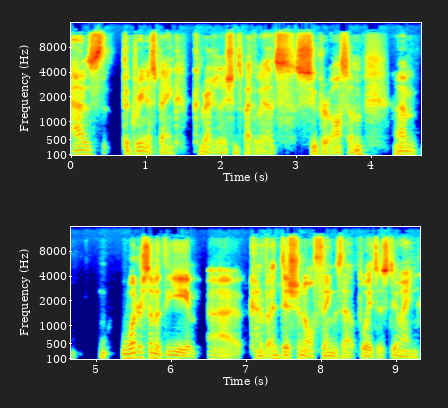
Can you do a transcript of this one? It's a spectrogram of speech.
as the greenest bank, congratulations, by the way, that's super awesome. Um, what are some of the uh, kind of additional things that Lloyds is doing?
